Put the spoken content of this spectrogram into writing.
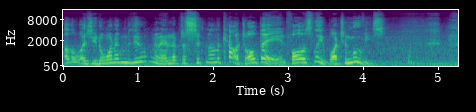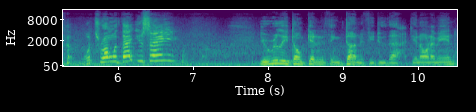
Otherwise, you know what I'm gonna do? I'm gonna end up just sitting on the couch all day and fall asleep watching movies. What's wrong with that, you say? You really don't get anything done if you do that, you know what I mean?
